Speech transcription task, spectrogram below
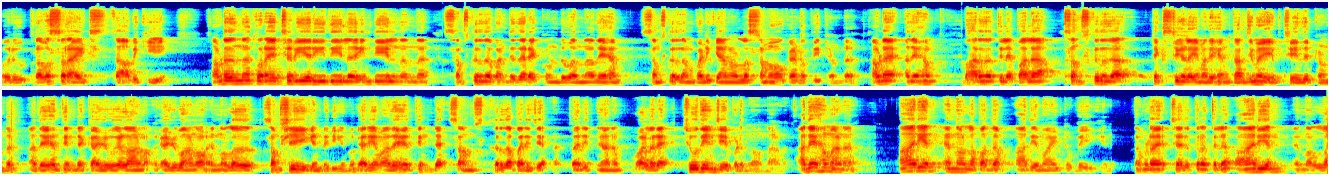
ഒരു പ്രൊഫസറായിട്ട് സ്ഥാപിക്കുകയും അവിടെ നിന്ന് കുറെ ചെറിയ രീതിയിൽ ഇന്ത്യയിൽ നിന്ന് സംസ്കൃത പണ്ഡിതരെ കൊണ്ടുവന്ന് അദ്ദേഹം സംസ്കൃതം പഠിക്കാനുള്ള ശ്രമമൊക്കെ നടത്തിയിട്ടുണ്ട്. അവിടെ അദ്ദേഹം ഭാരതത്തിലെ പല സംസ്കൃത ടെക്സ്റ്റുകളെയും അദ്ദേഹം തർജമ ചെയ്തിട്ടുണ്ട്. അദ്ദേഹത്തിന്റെ കഴിവുകളാണോ കഴിവാണോ എന്നുള്ളത് സംശയിക്കേണ്ടിയിരിക്കുന്നു. കാര്യം അദ്ദേഹത്തിന്റെ സംസ്കൃത പരിചയ പരിജ്ഞാനം വളരെ ചോദ്യം ചെയ്യപ്പെടുന്ന ഒന്നാണ്. അദ്ദേഹമാണ് ആര്യൻ എന്നുള്ള പദം ആദ്യമായിട്ട് ഉപയോഗിക്കുന്നത്. നമ്മുടെ ചരിത്രത്തിൽ ആര്യൻ എന്നുള്ള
